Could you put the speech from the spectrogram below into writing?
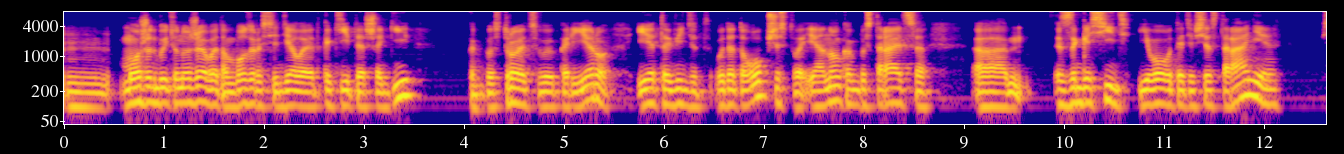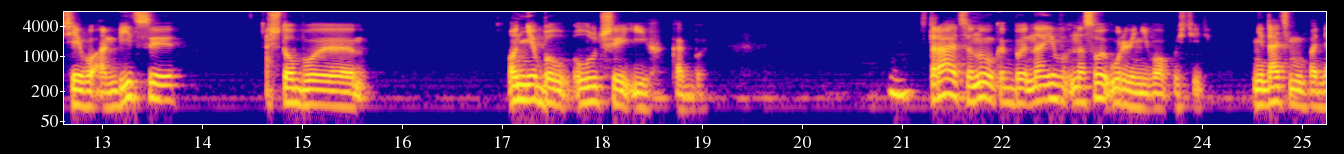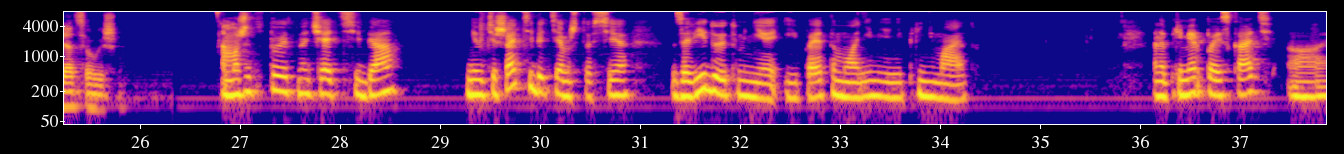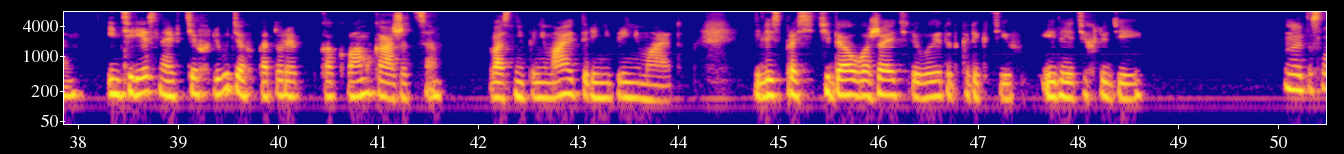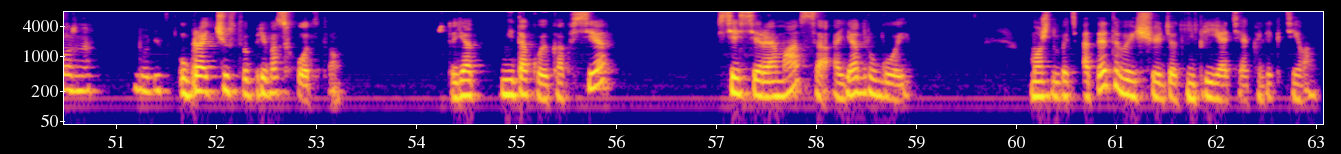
может быть, он уже в этом возрасте делает какие-то шаги, как бы строит свою карьеру, и это видит вот это общество, и оно как бы старается э, загасить его вот эти все старания, все его амбиции, чтобы он не был лучше их, как бы. Стараются, ну, как бы на, его, на свой уровень его опустить, не дать ему подняться выше. А может, стоит начать себя, не утешать себя тем, что все завидуют мне, и поэтому они меня не принимают. А, например, поискать э, интересное в тех людях, которые, как вам кажется, вас не понимают или не принимают. Или спросить себя, уважаете ли вы этот коллектив или этих людей. Ну, это сложно будет. Убрать чувство превосходства. Что я не такой, как все, все серая масса, а я другой. Может быть, от этого еще идет неприятие коллектива?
